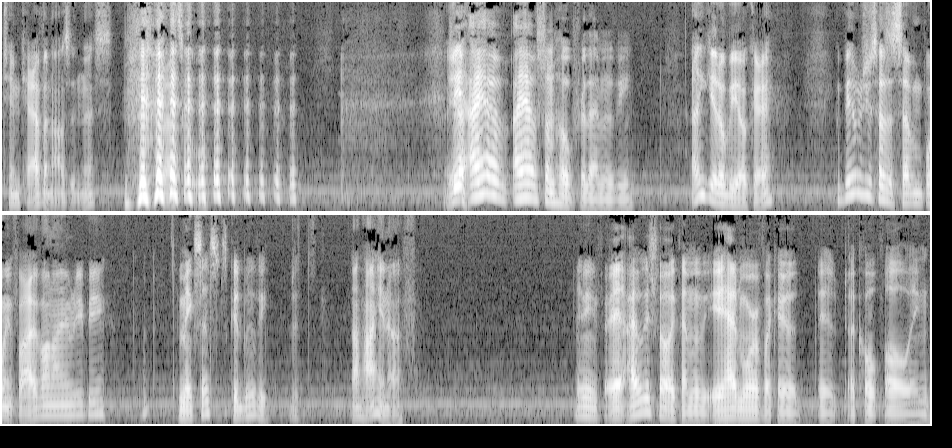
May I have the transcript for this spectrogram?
Tim Kavanaugh's in this. That's cool. See, Yeah, I have I have some hope for that movie. I think it'll be okay. Beetlejuice has a seven point five on IMDb. It makes sense. It's a good movie. It's Not high enough. I mean, I always felt like that movie. It had more of like a a, a cult following.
